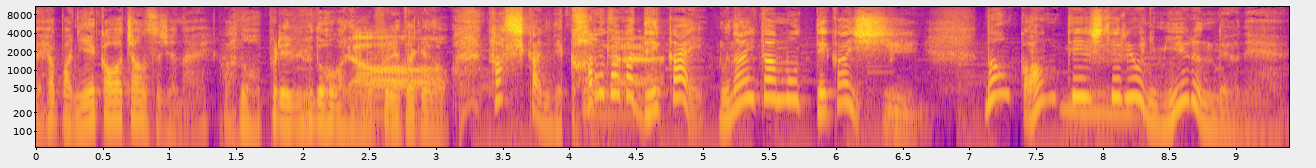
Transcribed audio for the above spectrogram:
えー、やっぱ煮え川チャンスじゃない？あの、プレビュー動画でも触れたけど。確かにね、体がでかい。胸板もでかいし、なんか安定してるように見えるんだよね。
